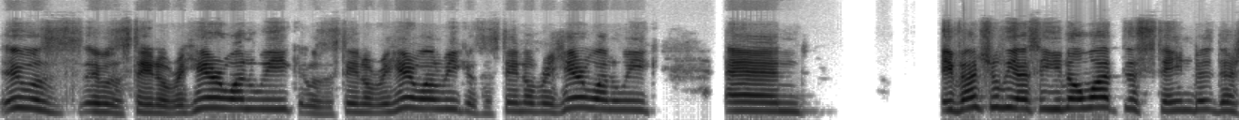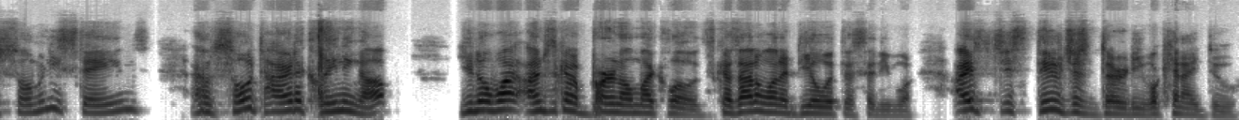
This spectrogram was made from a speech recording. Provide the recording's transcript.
It was it was a stain over here one week. It was a stain over here one week. It's a stain over here one week. And eventually i say you know what? This stain there's so many stains. I'm so tired of cleaning up you know what i'm just to burn all my clothes because i don't want to deal with this anymore i just they're just dirty what can i do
